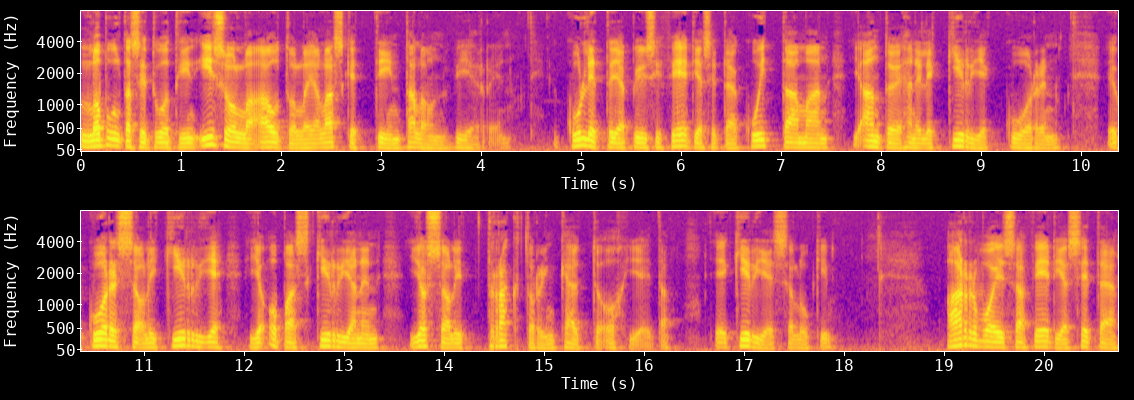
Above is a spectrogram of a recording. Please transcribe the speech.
Lopulta se tuotiin isolla autolla ja laskettiin talon viereen. Kuljettaja pyysi Fedia sitä kuittaamaan ja antoi hänelle kirjekuoren. Kuoressa oli kirje ja opas kirjanen, jossa oli traktorin käyttöohjeita. Kirjeessä luki, Arvoisa Fedia setä,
